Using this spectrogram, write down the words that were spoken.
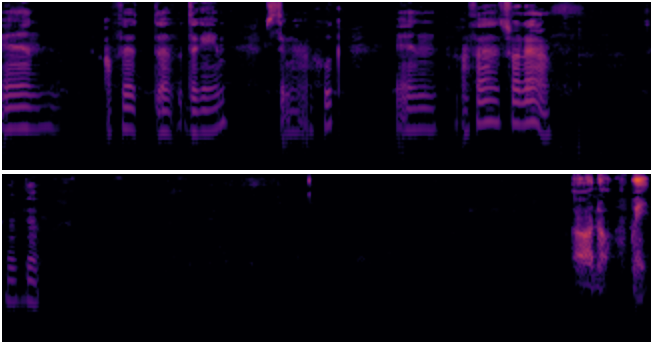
And after the, the game Stickman Hook. And I thought it's right there so, Oh no, wait.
